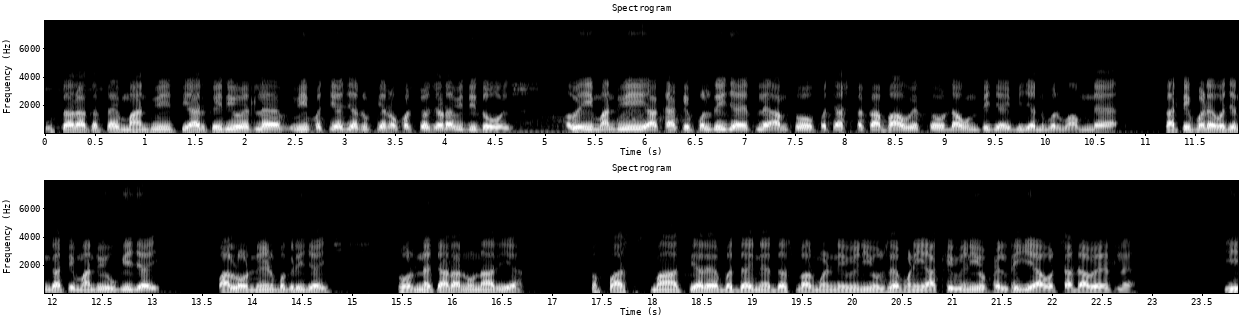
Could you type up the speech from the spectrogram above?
ઉતારા કરતાંય માંડવી તૈયાર કરી હોય એટલે વીસ પચીસ હજાર રૂપિયાનો ખર્ચો ચડાવી દીધો હોય. હવે એ માંડવી આખે આખી પલરી જાય એટલે આમ તો પચાસ ટકા ભાવ એક તો ડાઉન થઈ જાય બીજા નંબરમાં. અમને ઘાટી પડે, વજન ઘાટી માંડવી ઉગી જાય, પાલો નીણ બગડી જાય, ઢોરને ચારાનું ના રહે કપાસમાં અત્યારે બધાને દસ બાર મણની વીણીઓ છે, પણ એ આખી વીણીઓ ફેલ થઈ ગયા, વરસાદ આવે એટલે. એ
